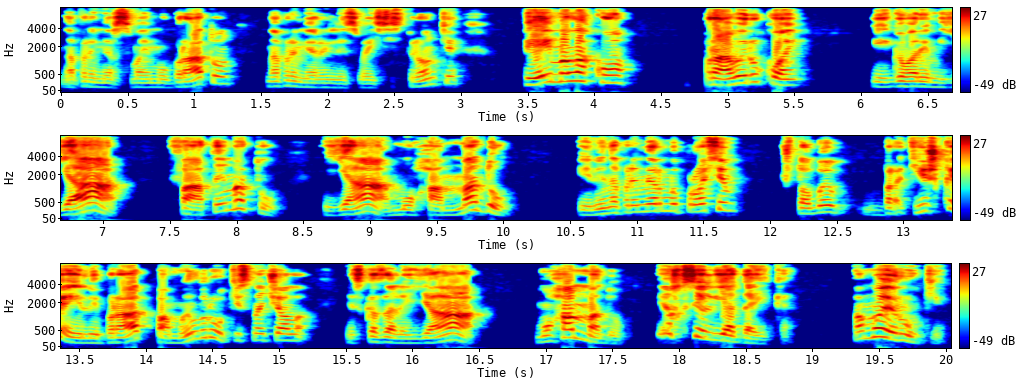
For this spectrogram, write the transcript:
например, своему брату, например, или своей сестренке, пей молоко правой рукой. И говорим, я Фатимату, я Мухаммаду. Или, например, мы просим, чтобы братишка или брат помыл руки сначала и сказали «Я Мухаммаду, ихсиль ядайка, помой руки».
